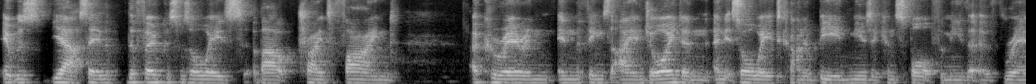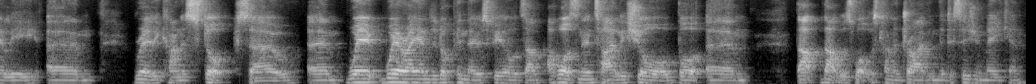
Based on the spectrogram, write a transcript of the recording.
it was yeah, I say the, the focus was always about trying to find a career in in the things that I enjoyed, and and it's always kind of been music and sport for me that have really um, really kind of stuck. So um, where where I ended up in those fields, I, I wasn't entirely sure, but um, that that was what was kind of driving the decision making.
